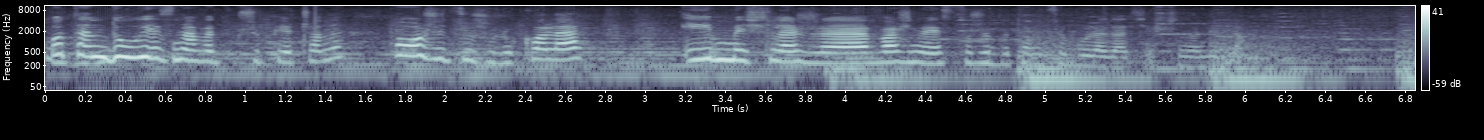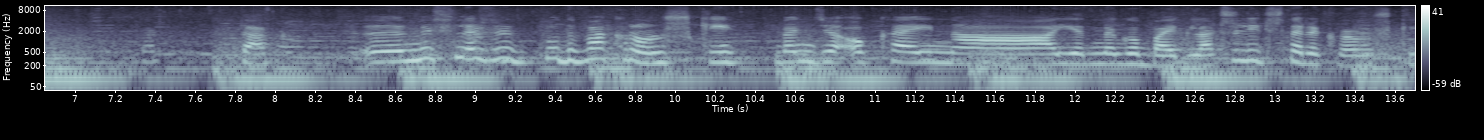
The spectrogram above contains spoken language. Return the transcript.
bo ten dół jest nawet przypieczony, położyć już rukolę i myślę, że ważne jest to, żeby tą cebulę dać jeszcze na grilla. Tak? Tak. Y, Myślę, że po dwa krążki będzie ok na jednego bajgla, czyli cztery krążki.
